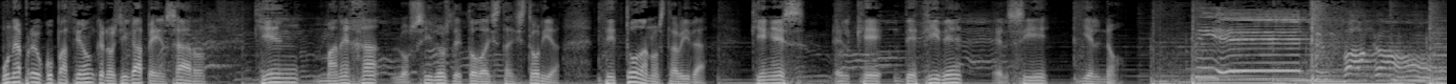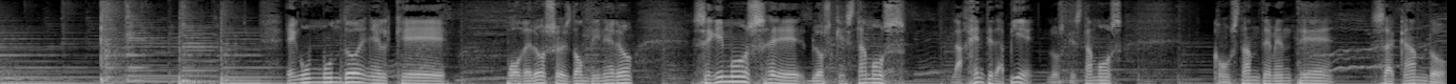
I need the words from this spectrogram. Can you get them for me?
Una preocupación que nos llega a pensar quién maneja los hilos de toda esta historia, de toda nuestra vida, quién es el que decide el sí y el no. En un mundo en el que poderoso es don dinero, seguimos eh, los que estamos, la gente de a pie, los que estamos constantemente sacando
